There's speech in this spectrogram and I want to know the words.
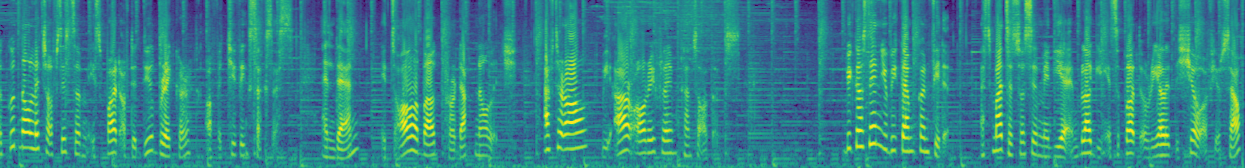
a good knowledge of system is part of the deal breaker of achieving success. And then, it's all about product knowledge. After all, we are Oriflame consultants. Because then you become confident. As much as social media and blogging is about a reality show of yourself,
